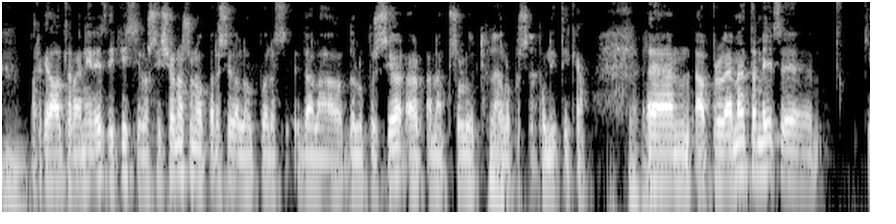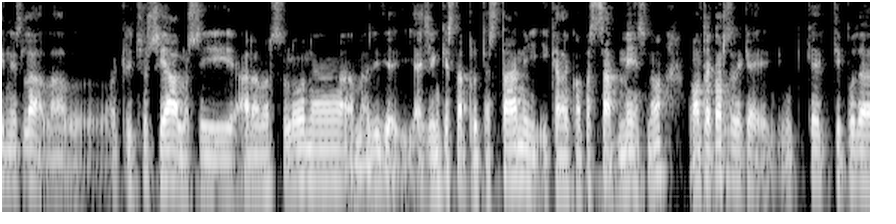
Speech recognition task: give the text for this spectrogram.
Mm. -huh. Perquè d'altra manera és difícil. O sigui, això no és una operació de l'oposició en absolut, Clar. de l'oposició política. Clar, clar. Eh, el problema també és... Eh, quin és la, la, el crit social. O sigui, ara a Barcelona, a Madrid, hi ha, hi ha gent que està protestant i, i cada cop es sap més, no? Una altra cosa és que aquest tipus de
